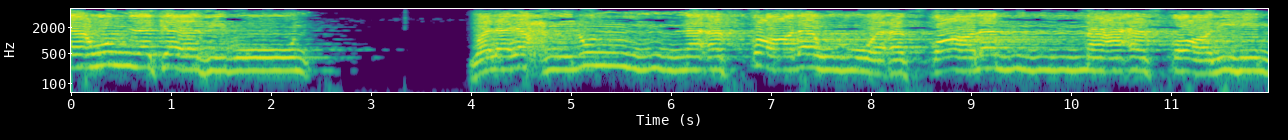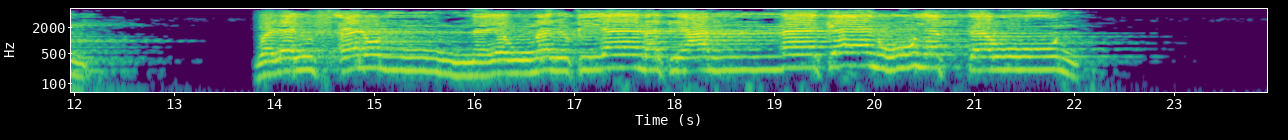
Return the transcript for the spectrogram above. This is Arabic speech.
إِنَّهُمْ لَكَاذِبُونَ وَلَا يَحْمِلُنَّ أَثْقَالَهُمْ وَأَثْقَالًا مَعَ أَثْقَالِهِمْ وَلَا يُسْأَلُنَّ يَوْمَ الْقِيَامَةِ عَمَّا كَانُوا يَفْتَرُونَ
